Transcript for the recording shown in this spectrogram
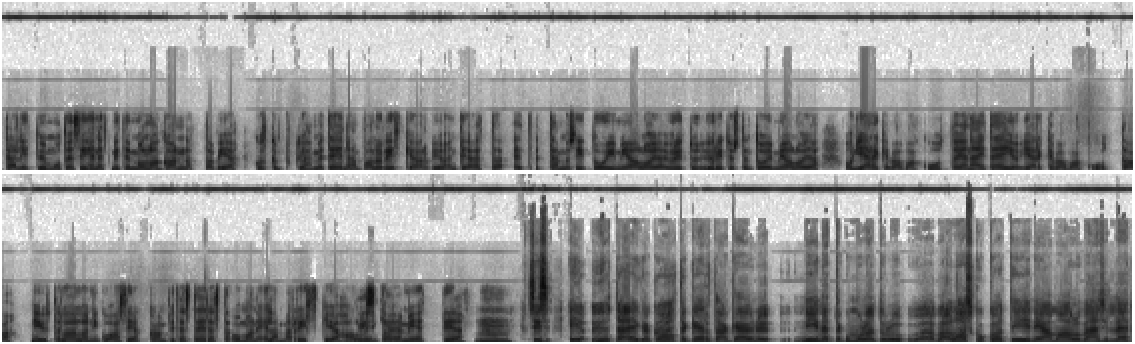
tämä liittyy muuten siihen, että miten me ollaan kannattavia, koska kyllähän me tehdään paljon riskiarviointia, että, että tämmöisiä toimialoja, yrity, yritysten toimialoja on järkevä vakuuttaa ja näitä ei ole järkevä vakuuttaa. Niin yhtä lailla niin kuin asiakkaan pitäisi tehdä sitä oman elämän riskiä hallintaa ja miettiä. Mm. Siis ei ole yhtä eikä kahta kertaa käynyt niin, että kun mulla on tullut lasku kotiin ja mä oon ollut vähän silleen,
